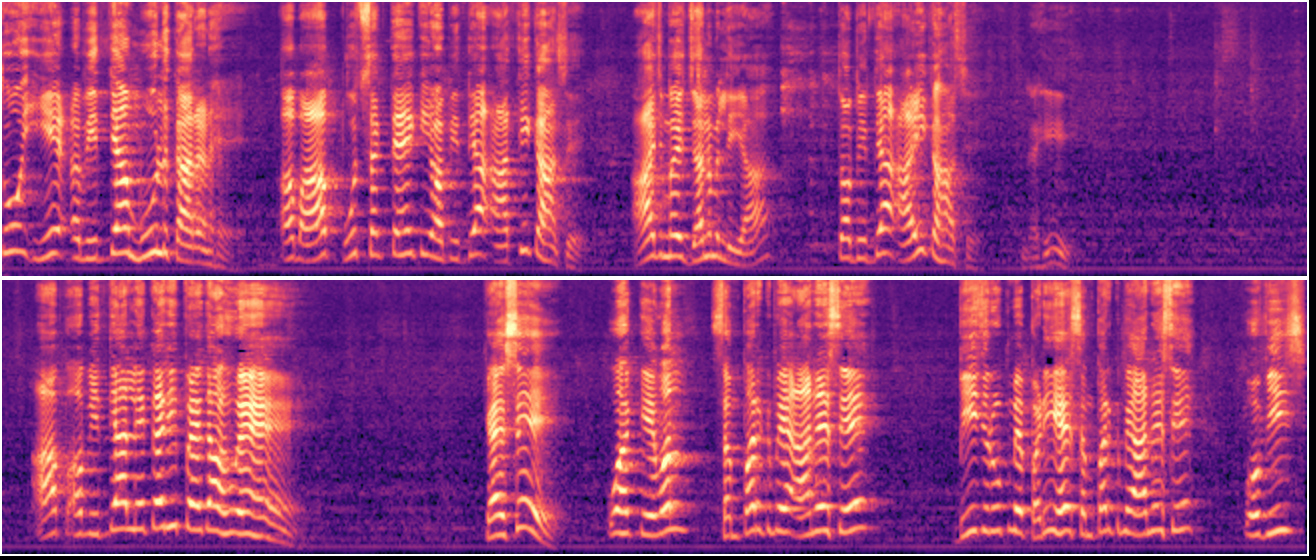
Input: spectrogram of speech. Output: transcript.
तो ये अविद्या मूल कारण है। अब आप पूछ सकते हैं कि अविद्या आती कहाँ से? आज मैं जन्म लिया तो अविद्या आई कहाँ से? नहीं। आप अविद्या लेकर ही पैदा हुए हैं। कैसे? वह केवल संपर्क में आने से बीज रूप में पड़ी है, संपर्क में आने से वो बीज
